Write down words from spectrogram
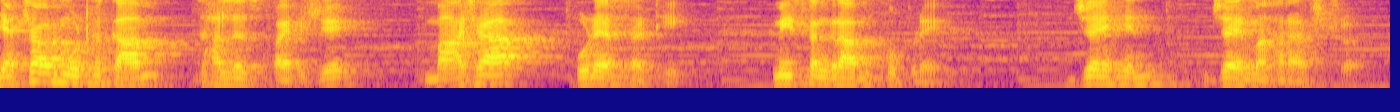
याच्यावर मोठं काम झालंच पाहिजे. माझ्या पुण्यासाठी मी संग्राम खोपडे. जय हिंद जय महाराष्ट्र.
